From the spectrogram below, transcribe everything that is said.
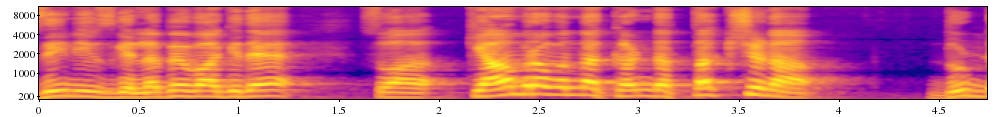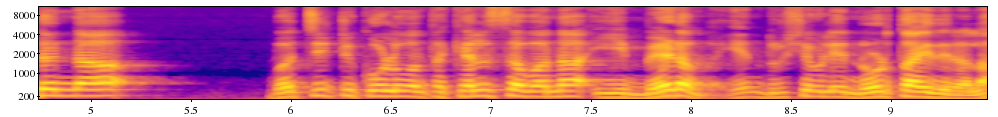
ಝಿ ನ್ಯೂಸ್ಗೆ ಲಭ್ಯವಾಗಿದೆ. ಸೊ, ಆ ಕ್ಯಾಮ್ರಾವನ್ನು ಕಂಡ ತಕ್ಷಣ ದುಡ್ಡನ್ನು ಬಚ್ಚಿಟ್ಟುಕೊಳ್ಳುವಂಥ ಕೆಲಸವನ್ನು ಈ ಮೇಡಮ್ ಏನು ದೃಶ್ಯಗಳು ಏನು ನೋಡ್ತಾ ಇದ್ದೀರಲ್ಲ,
